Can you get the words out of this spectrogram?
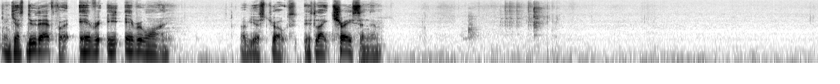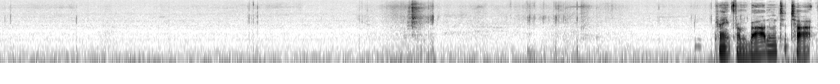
And just do that for every every one of your strokes. It's like tracing them. Paint from bottom to top.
